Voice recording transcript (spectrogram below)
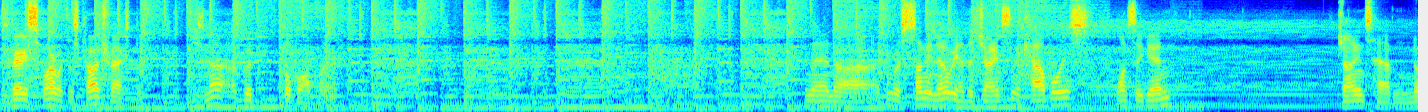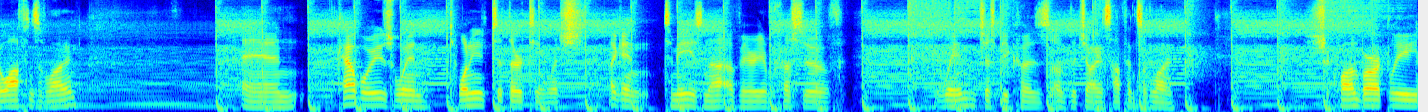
He's very smart with his contracts, but he's not a good football player. And then uh, I think it was Sunday night we had the Giants and the Cowboys once again. Giants have no offensive line and Cowboys win 20 to 13, which again to me is not a very impressive win just because of the Giants' offensive line. Saquon Barkley,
